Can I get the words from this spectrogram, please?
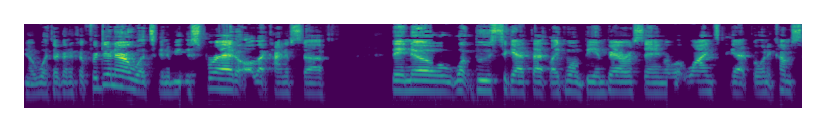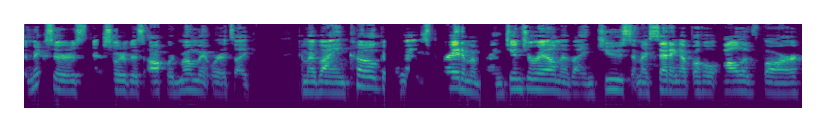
know what they're going to cook for dinner, what's going to be the spread, all that kind of stuff. They know what booze to get that like won't be embarrassing or what wines to get. But when it comes to mixers, there's sort of this awkward moment where it's like, am I buying Coke? Am I buying Sprite? Am I buying ginger ale? Am I buying juice? Am I setting up a whole olive bar?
